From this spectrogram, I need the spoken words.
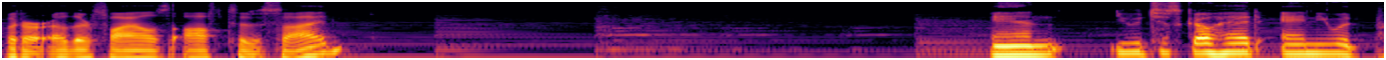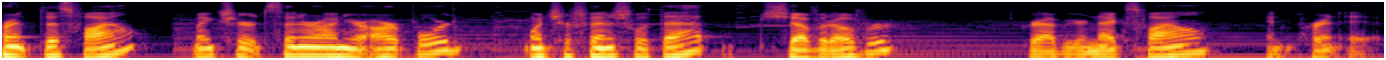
put our other files off to the side, and you would just go ahead and you would print this file, make sure it's centered on your artboard. Once you're finished with that, shove it over, grab your next file, and print it.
